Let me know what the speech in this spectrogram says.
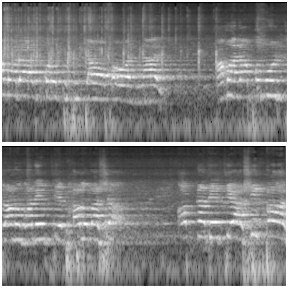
আমার আর কোনো কিছু চাওয়া পাওয়ার নাই আমার আপমূল জনগণের যে ভালোবাসা আপনাদের যে আশীর্বাদ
